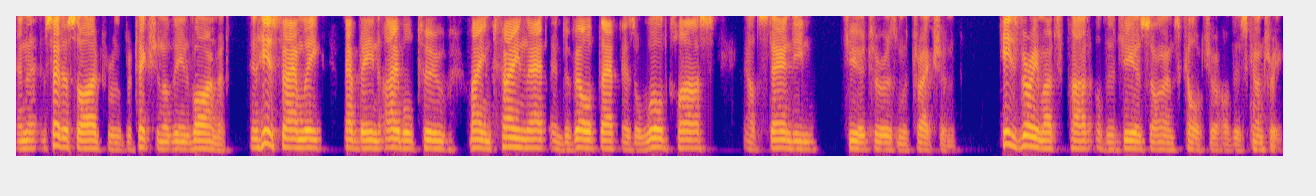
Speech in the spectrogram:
and set aside for the protection of the environment. And his family have been able to maintain that and develop that as a world-class, outstanding geotourism attraction. He's very much part of the geoscience culture of this country.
